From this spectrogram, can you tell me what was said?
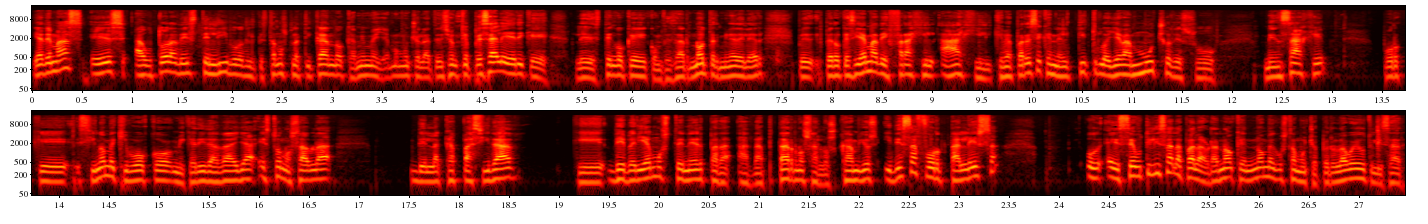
y además es autora de este libro del que estamos platicando que a mí me llamó mucho la atención, que empecé a leer y que les tengo que confesar no terminé de leer, pero que se llama De frágil a ágil y que me parece que en el título lleva mucho de su mensaje porque si no me equivoco, mi querida Daya, esto nos habla de la capacidad que deberíamos tener para adaptarnos a los cambios y de esa fortaleza eh, se utiliza la palabra, ¿no? Que no me gusta mucho, pero la voy a utilizar,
